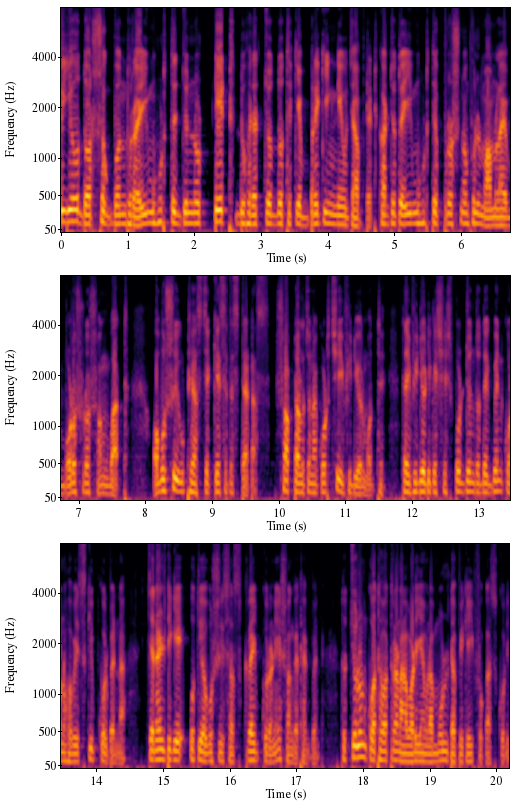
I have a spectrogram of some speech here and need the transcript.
প্রিয় দর্শক বন্ধুরা, এই মুহূর্তের জন্য টেট দু হাজার চোদ্দ থেকে ব্রেকিং নিউজ আপডেট। কার্যত এই মুহূর্তে প্রশ্নভুল মামলায় বড়সড় সংবাদ অবশ্যই উঠে আসছে কেসের স্ট্যাটাস। সবটা আলোচনা করছি এই ভিডিওর মধ্যে। তাই ভিডিওটিকে শেষ পর্যন্ত দেখবেন, কোনোভাবে স্কিপ করবেন না। চ্যানেলটিকে অতি অবশ্যই সাবস্ক্রাইব করে নিয়ে সঙ্গে থাকবেন। তো চলুন কথাবার্তা না বাড়িয়ে আমরা মূল টপিকেই ফোকাস করি।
